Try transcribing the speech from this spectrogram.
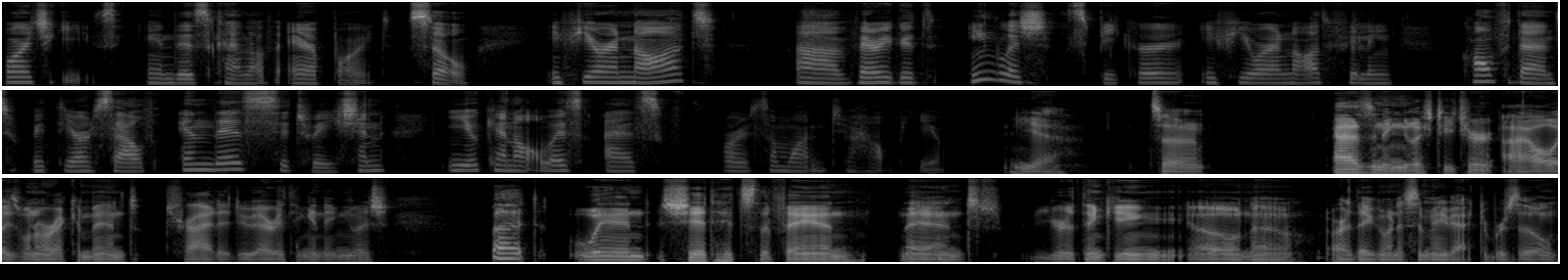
Portuguese in this kind of airport. So if you're not a very good English speaker, if you are not feeling confident with yourself in this situation, you can always ask for someone to help you. Yeah. So as an English teacher, I always want to recommend try to do everything in English. But when shit hits the fan and you're thinking, "Oh no, are they going to send me back to Brazil?"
